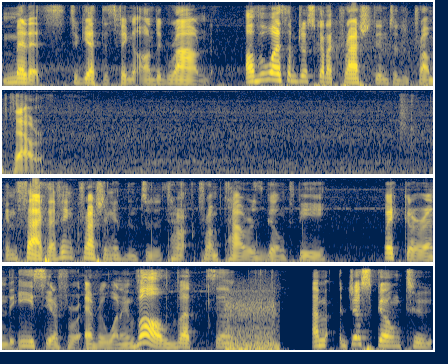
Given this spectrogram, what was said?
minutes to get this thing on the ground. Otherwise, I'm just gonna crash it into the Trump Tower. In fact, I think crashing it into the Trump Tower is going to be quicker and easier for everyone involved, but uh, I'm just going to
